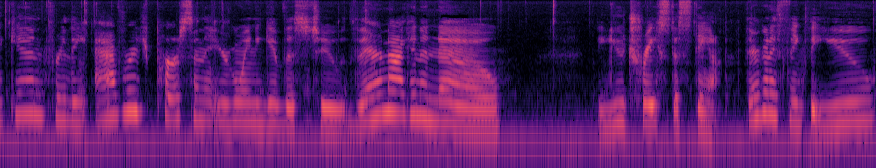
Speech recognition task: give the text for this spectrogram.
again, for the average person that you're going to give this to, they're not going to know that you traced a stamp. They're going to think that you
